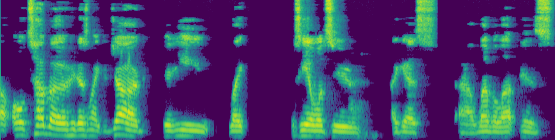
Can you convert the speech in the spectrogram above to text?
uh, old Tubbo who doesn't like to jog, did he like was he able to, I guess, uh, level up his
